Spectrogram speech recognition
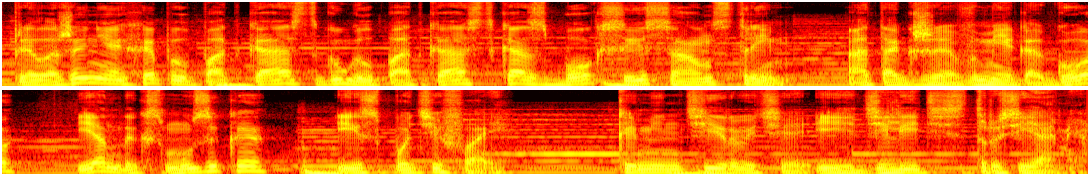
в приложениях Apple Podcast, Google Podcast, CastBox и SoundStream, а также в Мегаго, Яндекс.Музыка и Spotify. Комментируйте и делитесь с друзьями.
